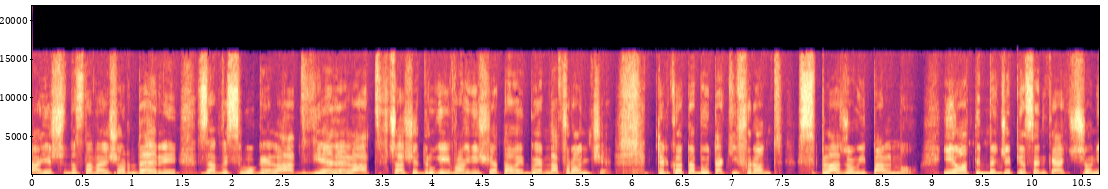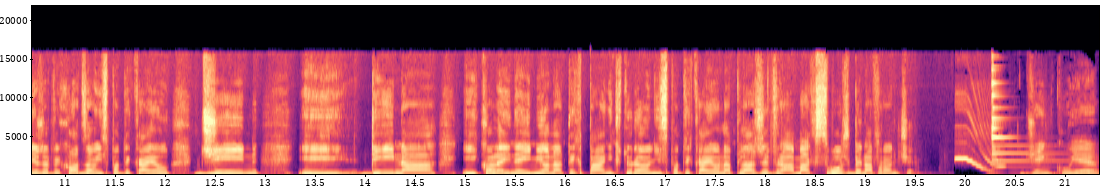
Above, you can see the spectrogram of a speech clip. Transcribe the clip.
a jeszcze dostawałeś ordery za wysługę lat, wiele lat w czasie II wojny światowej byłem na froncie. Tylko to był taki front z plażą i palmą. I o tym będzie piosenka, jak ci żołnierze wychodzą i spotykają Jean i Dina i kolejne imiona tych pań, które oni spotykają na plaży w ramach służby na froncie. Dziękuję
